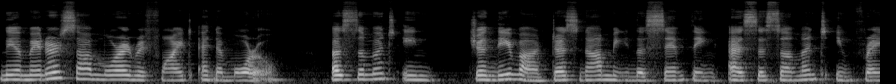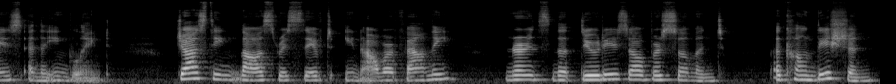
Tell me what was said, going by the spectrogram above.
Their manners are more refined and moral. A sermon in Geneva does not mean the same thing as a sermon in France and England. Justin, thus received in our family, learns the duties of a servant, a condition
